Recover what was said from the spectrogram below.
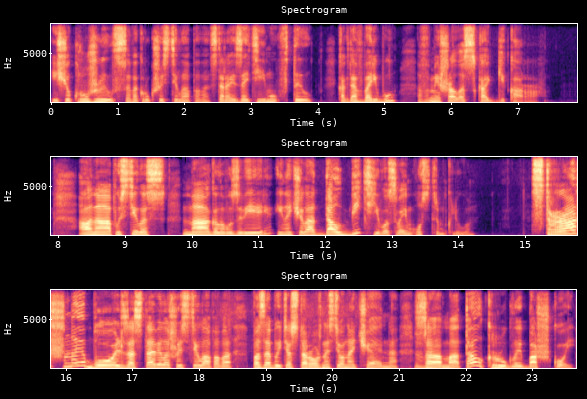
еще кружился вокруг Шестилапова, стараясь зайти ему в тыл, когда в борьбу вмешалась Каггикар. Она опустилась на голову зверя и начала долбить его своим острым клювом. Страшная боль заставила Шестилапова позабыть осторожность. Он отчаянно замотал круглой башкой,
